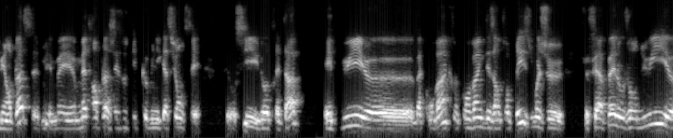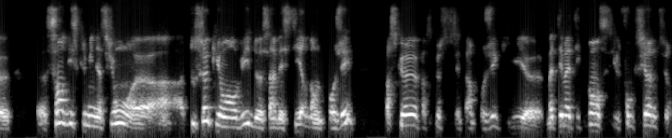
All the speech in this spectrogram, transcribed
mis en place, mais, mettre en place les outils de communication, c'est aussi une autre étape. Et puis, bah, convaincre, convaincre des entreprises. Moi, je, fais appel aujourd'hui, sans discrimination, à, tous ceux qui ont envie de s'investir dans le projet, parce que c'est parce que un projet qui, mathématiquement, s'il fonctionne sur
